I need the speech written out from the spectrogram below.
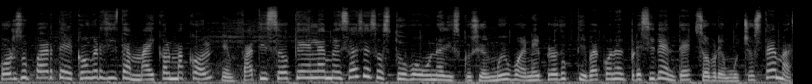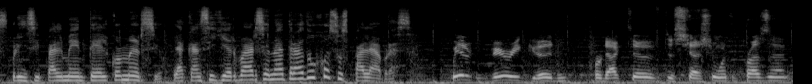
Por su parte, el congresista Michael McCall enfatizó que en la mesa se sostuvo una discusión discusión muy buena y productiva con el presidente sobre muchos temas, principalmente el comercio. La canciller Bárcena tradujo sus palabras. We had a very good, productive discussion with the president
